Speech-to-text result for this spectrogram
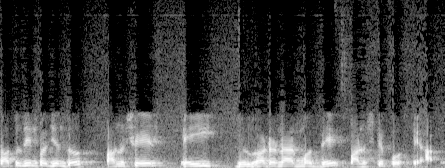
ততদিন পর্যন্ত মানুষের এই দুর্ঘটনার মধ্যে মানুষকে পড়তে হবে।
